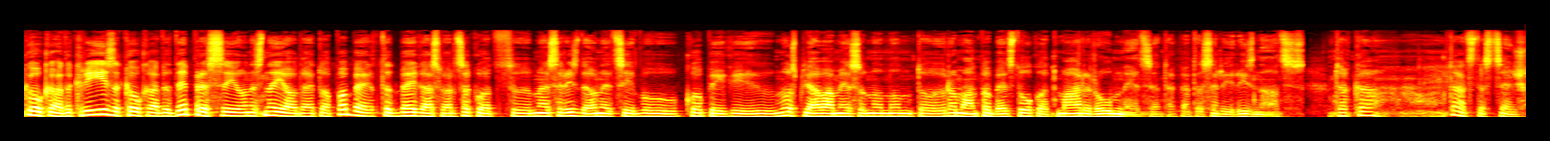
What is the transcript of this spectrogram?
kaut kāda krīze, kaut kāda depresija, un es nejaudēju to pabeigt. Tad beigās, var sakot, mēs ar izdevniecību kopīgi nospļāvāmies un, un, un to romānu pabeidz tulkot Māra Rūmniece. Tas arī ir iznācis. Tā kā, tāds tas ceļš.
